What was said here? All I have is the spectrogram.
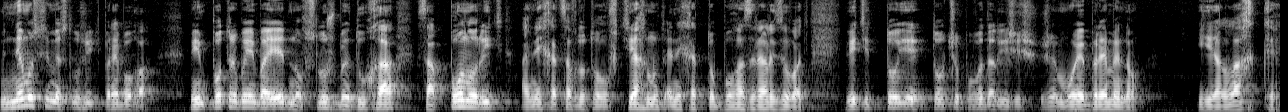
My nemusíme slúžiť pre Boha. My potrebujeme iba jedno, v službe ducha sa ponoriť a nechať sa do toho vtiahnuť a nechať to Boha zrealizovať. Viete, to je to, čo povedal Ježiš, že moje bremeno je ľahké.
